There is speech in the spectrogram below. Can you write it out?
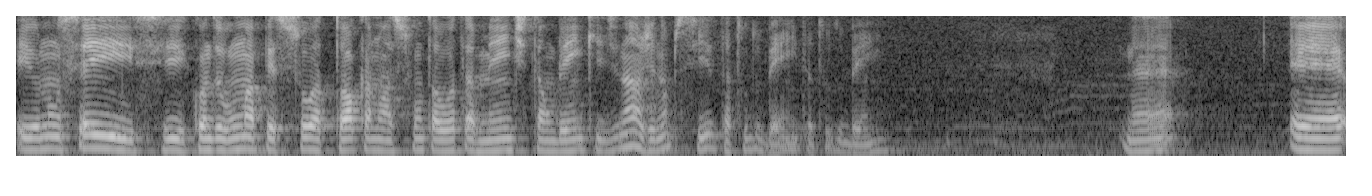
Eu não sei se quando uma pessoa toca no assunto, a outra mente tão bem que diz, não, a gente não precisa, está tudo bem, está tudo bem. Né? É,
